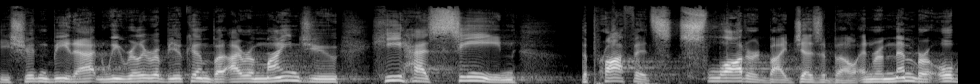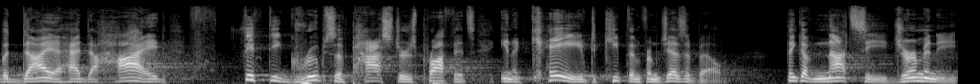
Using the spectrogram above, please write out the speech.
he shouldn't be that. And we really rebuke him. But I remind you, he has seen the prophets slaughtered by Jezebel. And remember, Obadiah had to hide 50 groups of pastors, prophets in a cave to keep them from Jezebel. Think of Nazi Germany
